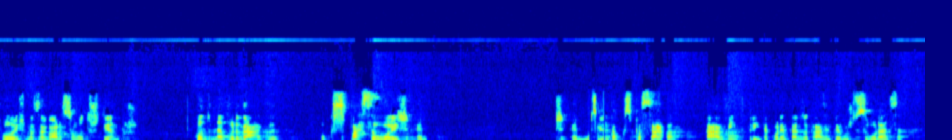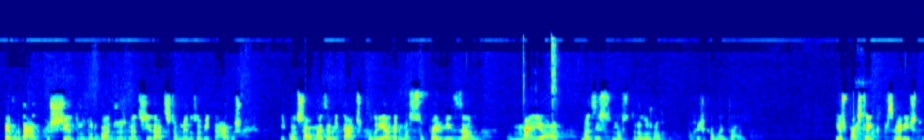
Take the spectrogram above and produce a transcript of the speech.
pois, mas agora são outros tempos. Quando, na verdade, o que se passa hoje é, é muito semelhante ao que se passava há 20, 30, 40 anos atrás em termos de segurança. É verdade que os centros urbanos das grandes cidades estão menos habitados, e quando estavam mais habitados poderia haver uma supervisão maior, mas isso não se traduz num risco aumentado. E os pais têm que perceber isto.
